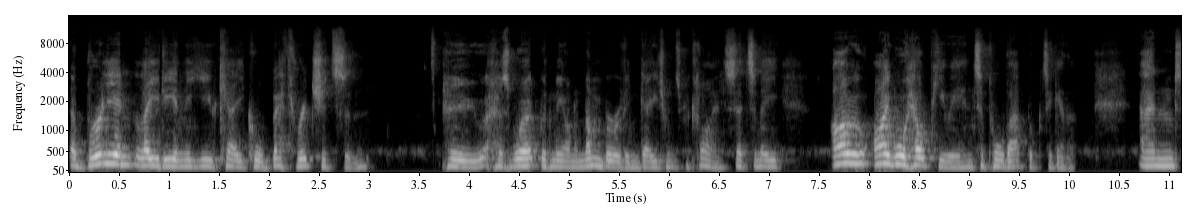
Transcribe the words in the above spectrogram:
a brilliant lady in the UK called Beth Richardson, who has worked with me on a number of engagements with clients, said to me, I, I will help you, Ian, to pull that book together. And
